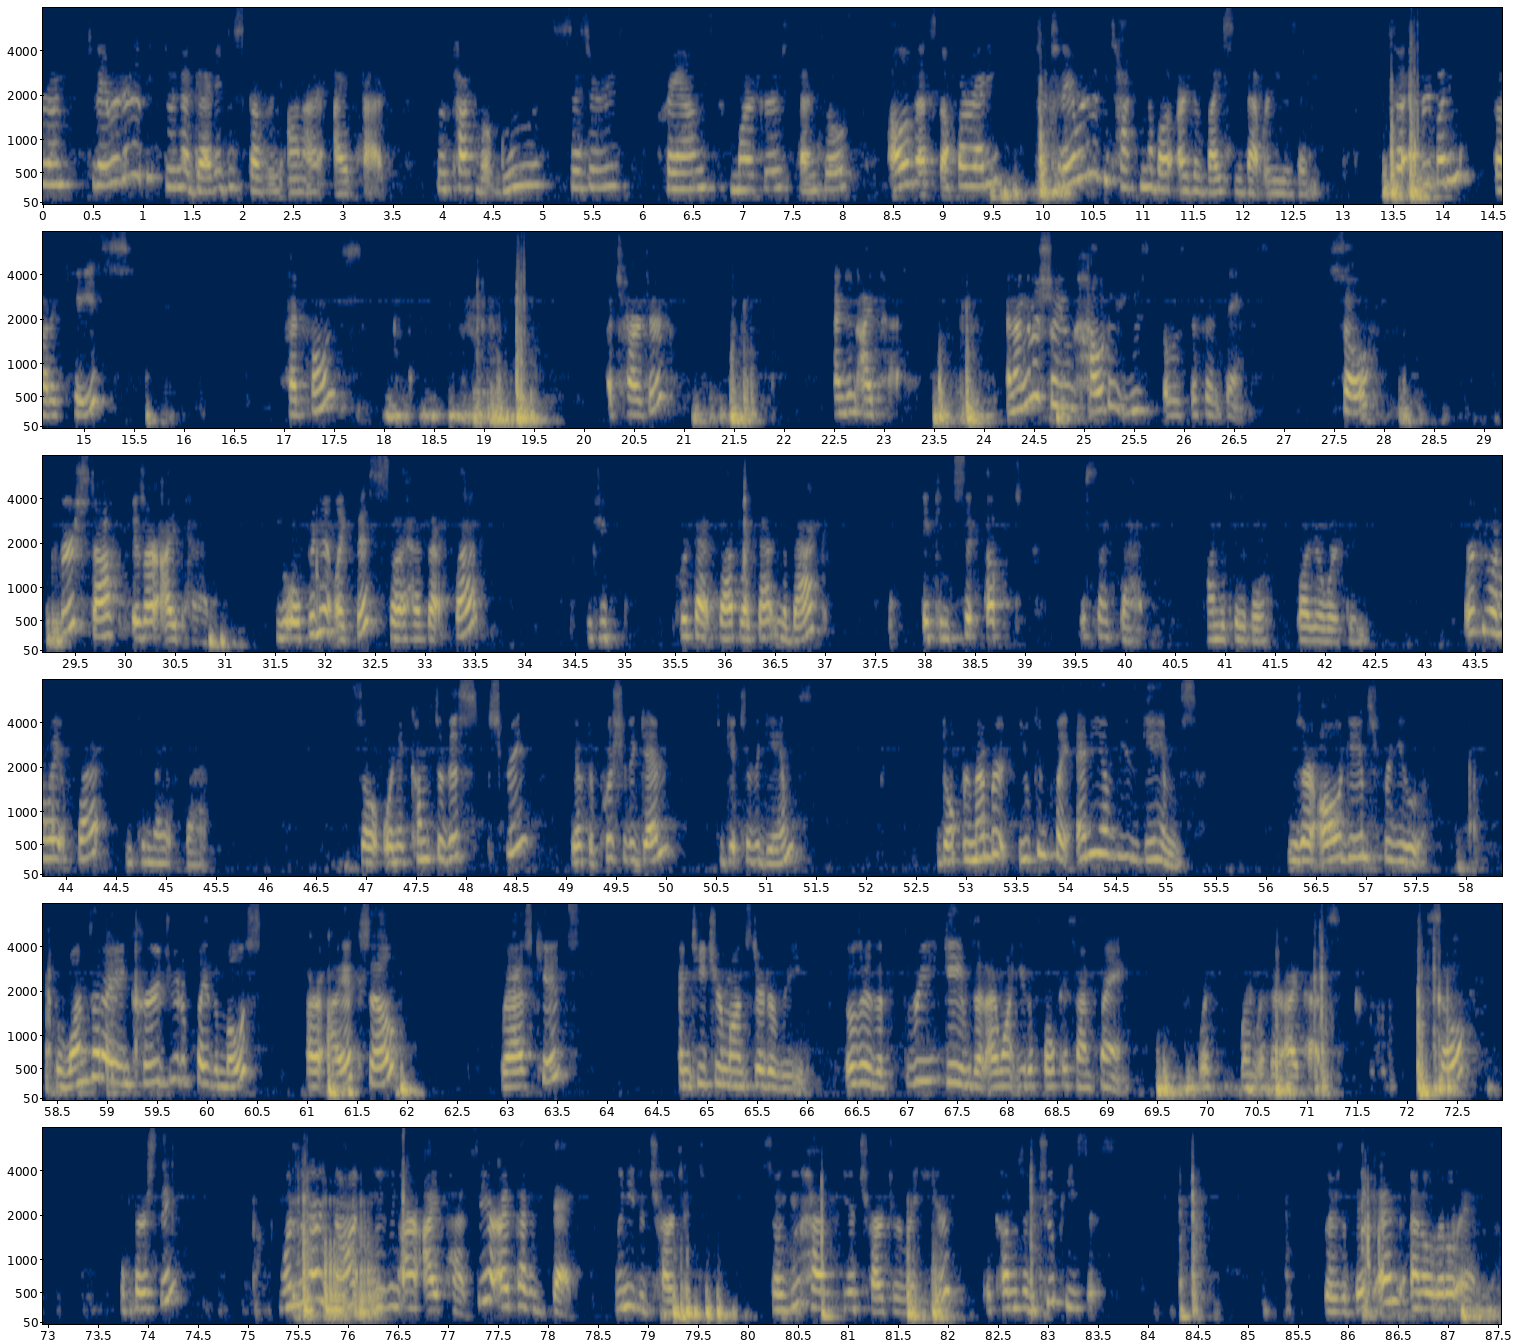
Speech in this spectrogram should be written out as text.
everyone. Today we're going to be doing a guided discovery on our iPads. We've talked about glue, scissors, crayons, markers, pencils, all of that stuff already. So today we're going to be talking about our devices that we're using. So everybody got a case, headphones, a charger, and an iPad. And I'm going to show you how to use those different things. So First off is our iPad. You open it like this, so it has that flap. If you put that flap like that in the back, it can sit up just like that on the table while you're working. Or if you wanna lay it flat, you can lay it flat. So when it comes to this screen, you have to push it again to get to the games. Don't remember, you can play any of these games. These are all games for you. The ones that I encourage you to play the most are IXL, Raz Kids, and Teach Your Monster to Read. Those are the three games that I want you to focus on playing with, with their iPads. So the first thing, when we are not using our iPad, see our iPad is dead, we need to charge it. So you have your charger right here. It comes in two pieces. There's a big end and a little end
